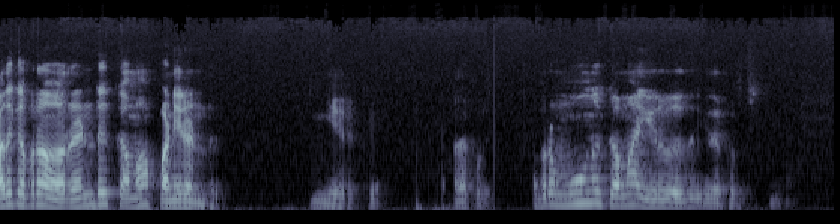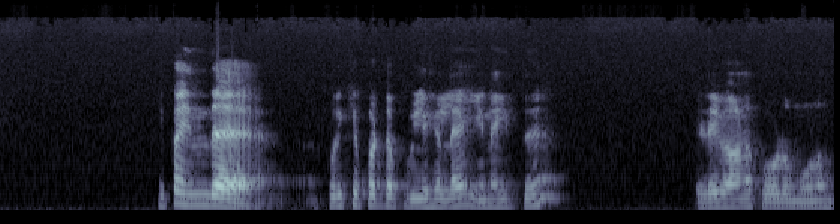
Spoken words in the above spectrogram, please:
அதுக்கப்புறம் ரெண்டு கமா பன்னிரெண்டு இங்கே இருக்குது அதை குறிச்சு அப்புறம் மூணு கமா இருபது இதை குறிச்சுக்கோங்க இப்போ இந்த குறிக்கப்பட்ட புள்ளிகளை இணைத்து இடைவான கோடு மூலம்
